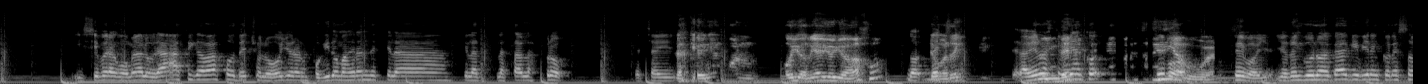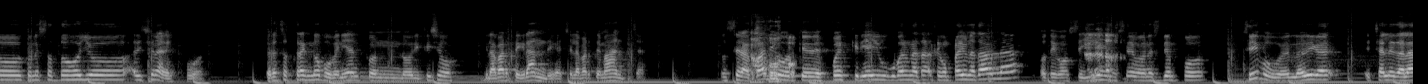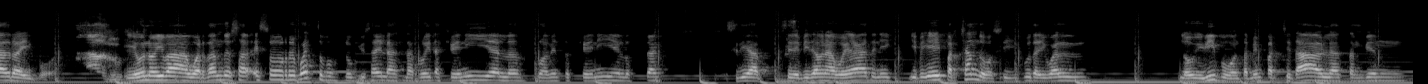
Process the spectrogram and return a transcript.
Y siempre era como medio holográfica abajo, de hecho los hoyos eran un poquito más grandes que, la- que la- las tablas Pro. ¿Cachai? Las que venían con hoyo arriba y hoyo abajo, No, ¿te de hecho, había unos que venían con, Sí, po. pues. Sí, pues, yo, yo tengo uno acá que vienen con, eso, con esos dos hoyos adicionales, pues. Pero estos tracks no, pues venían con los orificios de la parte grande, ¿cachai? La parte más ancha. Entonces era acuático porque después querías ocupar una tabla, te compráis una tabla o te conseguías, no sé, pues, en ese tiempo. Sí, pues, la única echarle taladro ahí, pues. Claro. Y uno iba guardando esa- esos repuestos, pues, lo que usáis, las, las rueditas que venían, los rodamientos que venían, los tracks. Si te, se te pitaba una weá, tenías y ibas parchando, pues, puta, igual lo viví, pues, también parché tablas, también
